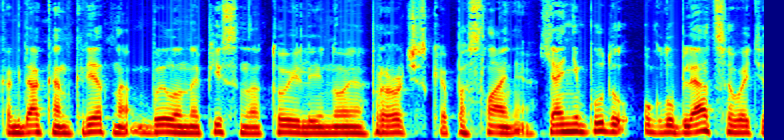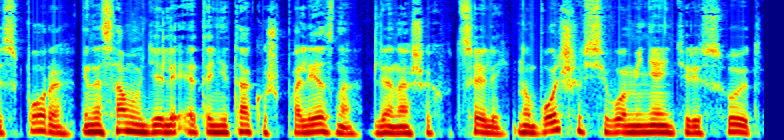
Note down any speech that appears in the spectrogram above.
когда конкретно было написано то или иное пророческое послание. Я не буду углубляться в эти споры, и на самом деле это не так уж полезно для наших целей. Но больше всего меня интересует,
